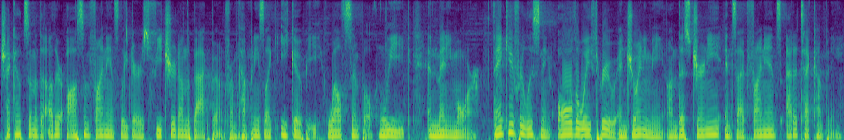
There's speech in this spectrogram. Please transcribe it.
Check out some of the other awesome finance leaders featured on The Backbone from companies like Ecobee, Wealthsimple, League, and many more. Thank you for listening all the way through and joining me on this journey inside finance at a tech company.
